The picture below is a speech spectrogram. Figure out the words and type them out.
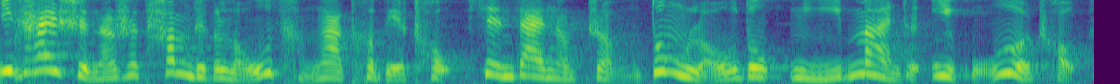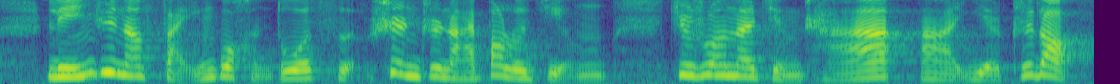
一开始呢是他们这个楼层啊特别臭，现在呢整栋楼都弥漫着一股恶臭。邻居呢反映过很多次，甚至呢还报了警。据说呢警察啊也知道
